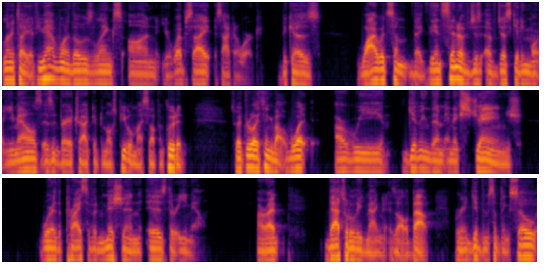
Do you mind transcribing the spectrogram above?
Let me tell you, if you have one of those links on your website, it's not going to work because why would some like the incentive just of just getting more emails isn't very attractive to most people, myself included. So we have to really think about what are we giving them in exchange where the price of admission is their email. All right. That's what a lead magnet is all about. We're going to give them something so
